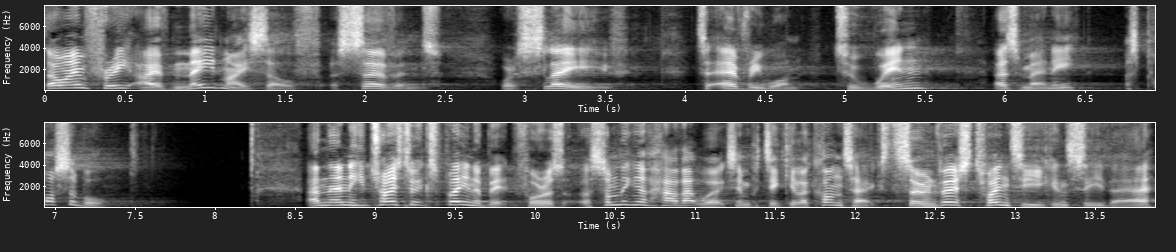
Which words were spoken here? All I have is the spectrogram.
though I am free, I have made myself a servant or a slave to everyone to win as many as possible. And then he tries to explain a bit for us uh, something of how that works in particular context. So in verse 20, you can see there,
